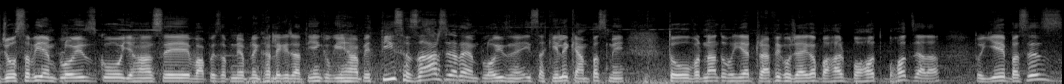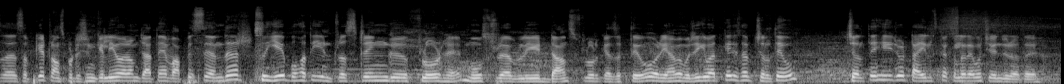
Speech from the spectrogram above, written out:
जो सभी एम्प्लॉयज़ को यहाँ से वापस अपने अपने घर लेके जाती हैं, क्योंकि यहाँ पे तीस हज़ार से ज़्यादा एम्प्लॉयज़ हैं इस अकेले कैंपस में। तो वरना तो भैया ट्रैफ़िक हो जाएगा बाहर बहुत बहुत ज़्यादा। तो ये बसेस सबके ट्रांसपोर्टेशन के लिए और हम जाते हैं वापस से अंदर। तो ये बहुत ही इंटरेस्टिंग फ्लोर है मोस्ट प्रोबेबली डांस फ्लोर कह सकते हो। और यहाँ पे मज़े की बात क्या जैसे आप चलते हो। चलते ही जो टाइल्स का कलर है, वो चेंज हो जाता है।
